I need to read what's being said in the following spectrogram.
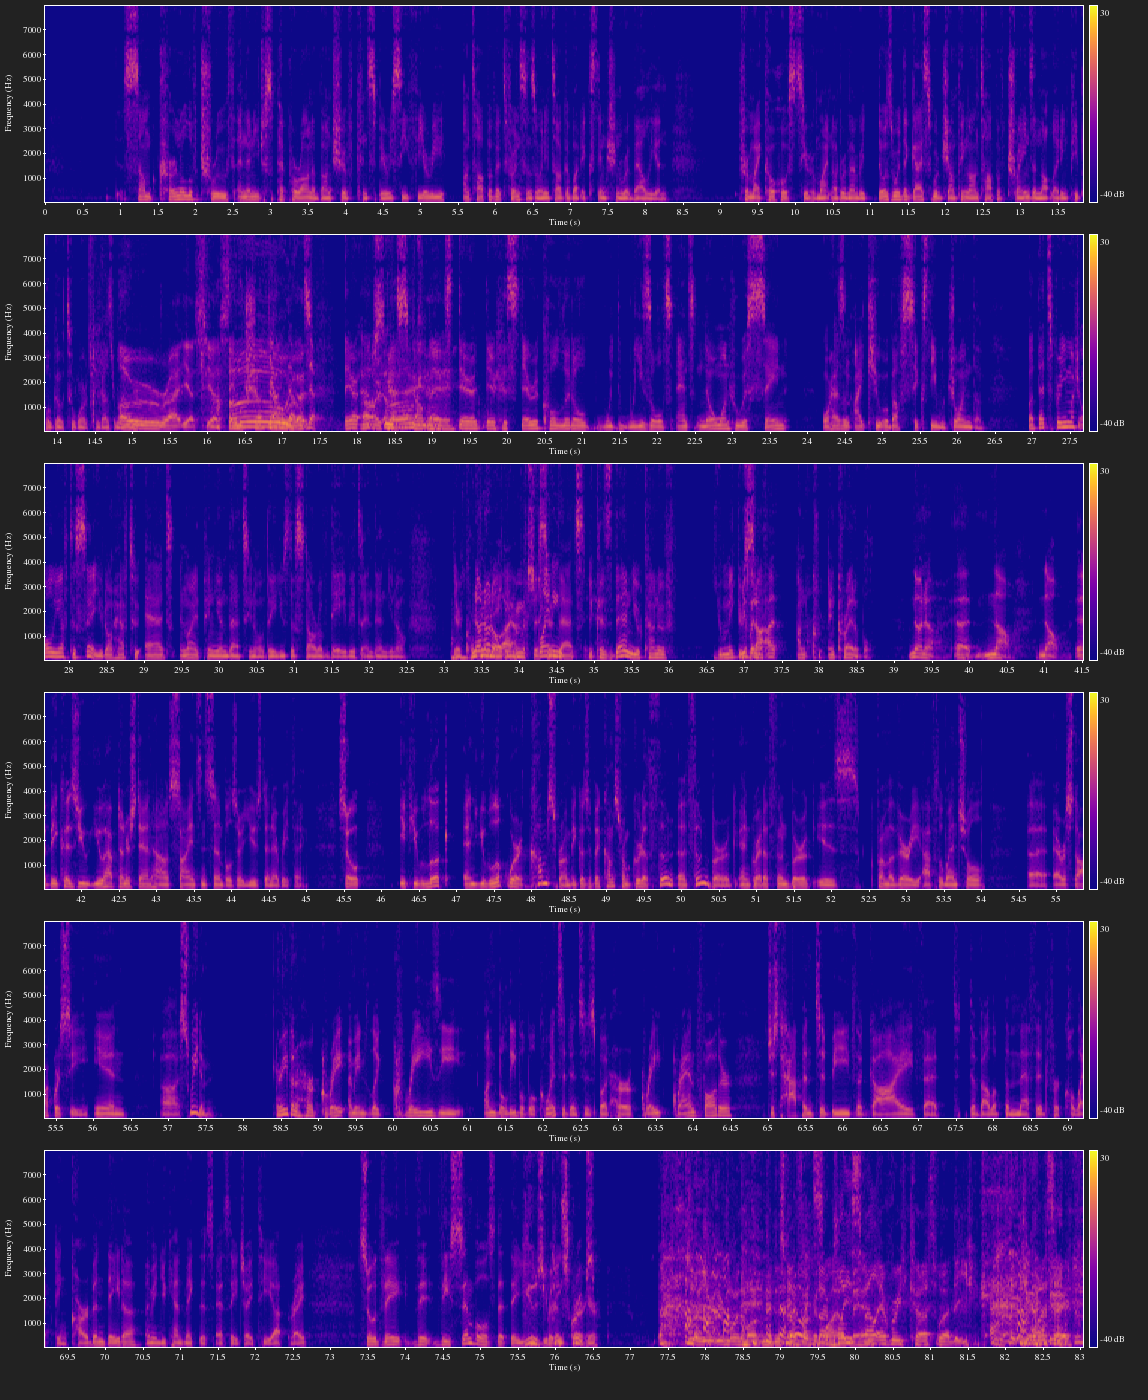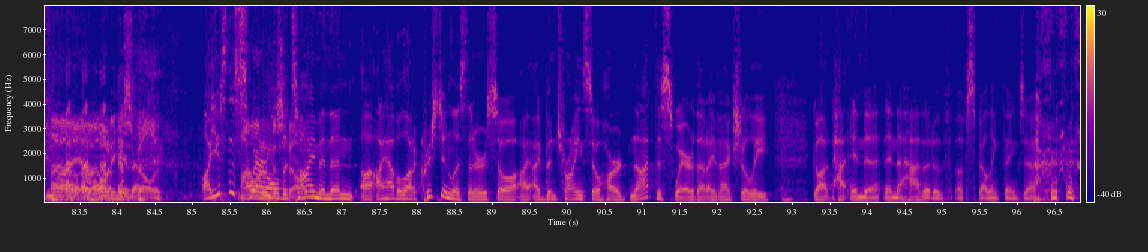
some kernel of truth and then you just pepper on a bunch of conspiracy theory on top of it. For instance, when you talk about Extinction Rebellion, for my co-hosts here who might not remember, those were the guys who were jumping on top of trains and not letting people go to work. You guys remember? Oh right, yes, yes. They would shut oh, down roads. yeah. They're oh, absolute okay. scumbags. They're they're hysterical little we- weasels, and no one who is sane or has an IQ above sixty would join them. But that's pretty much all you have to say. You don't have to add, in my opinion, that you know they use the Star of David and then you know they're No, no, no, I'm with this or explaining- that because then you're kind of you make yourself I- unc- incredible. No, no, uh, no, no, uh, because you you have to understand how science and symbols are used in everything. So if you look and you look where it comes from, because if it comes from Greta Thun, uh, Thunberg, and Greta Thunberg is from a very affluential uh, aristocracy in uh, Sweden, or even her great, I mean, like crazy, unbelievable coincidences, but her great grandfather just happened to be the guy that developed the method for collecting carbon data. I mean, you can't make this SHIT up, right? So they, the the symbols that they use for can these swear groups. here. yeah, you're, you're more than welcome to just go No, fucking so wild, please man. spell every curse word that you, you want to say. Uh, yeah, I want to hear that. it. I used to swear to all the time, and then uh, I have a lot of Christian listeners, so I, I've been trying so hard not to swear that I've actually got ha- in the in the habit of of spelling things out.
